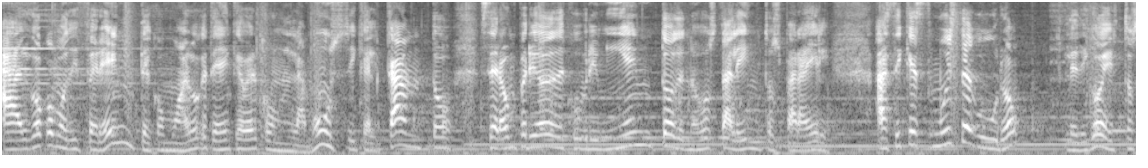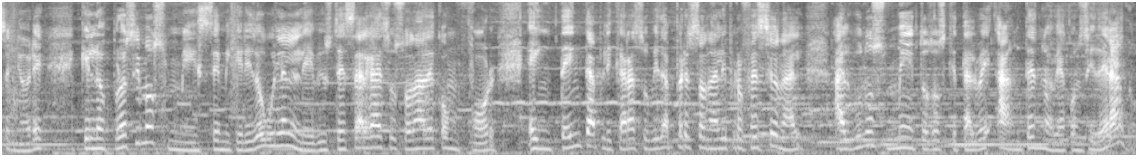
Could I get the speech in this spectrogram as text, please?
algo como diferente, como algo que tiene que ver con la música, el canto. Será un periodo de descubrimiento de nuevos talentos para él. Así que es muy seguro le digo esto, señores, que en los próximos meses, mi querido William Levy, usted salga de su zona de confort e intente aplicar a su vida personal y profesional algunos métodos que tal vez antes no había considerado.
